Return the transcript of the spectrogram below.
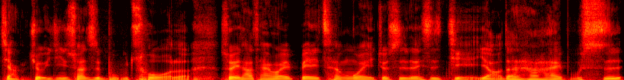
讲就已经算是不错了，所以它才会被称为就是类似解药，但它还不是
